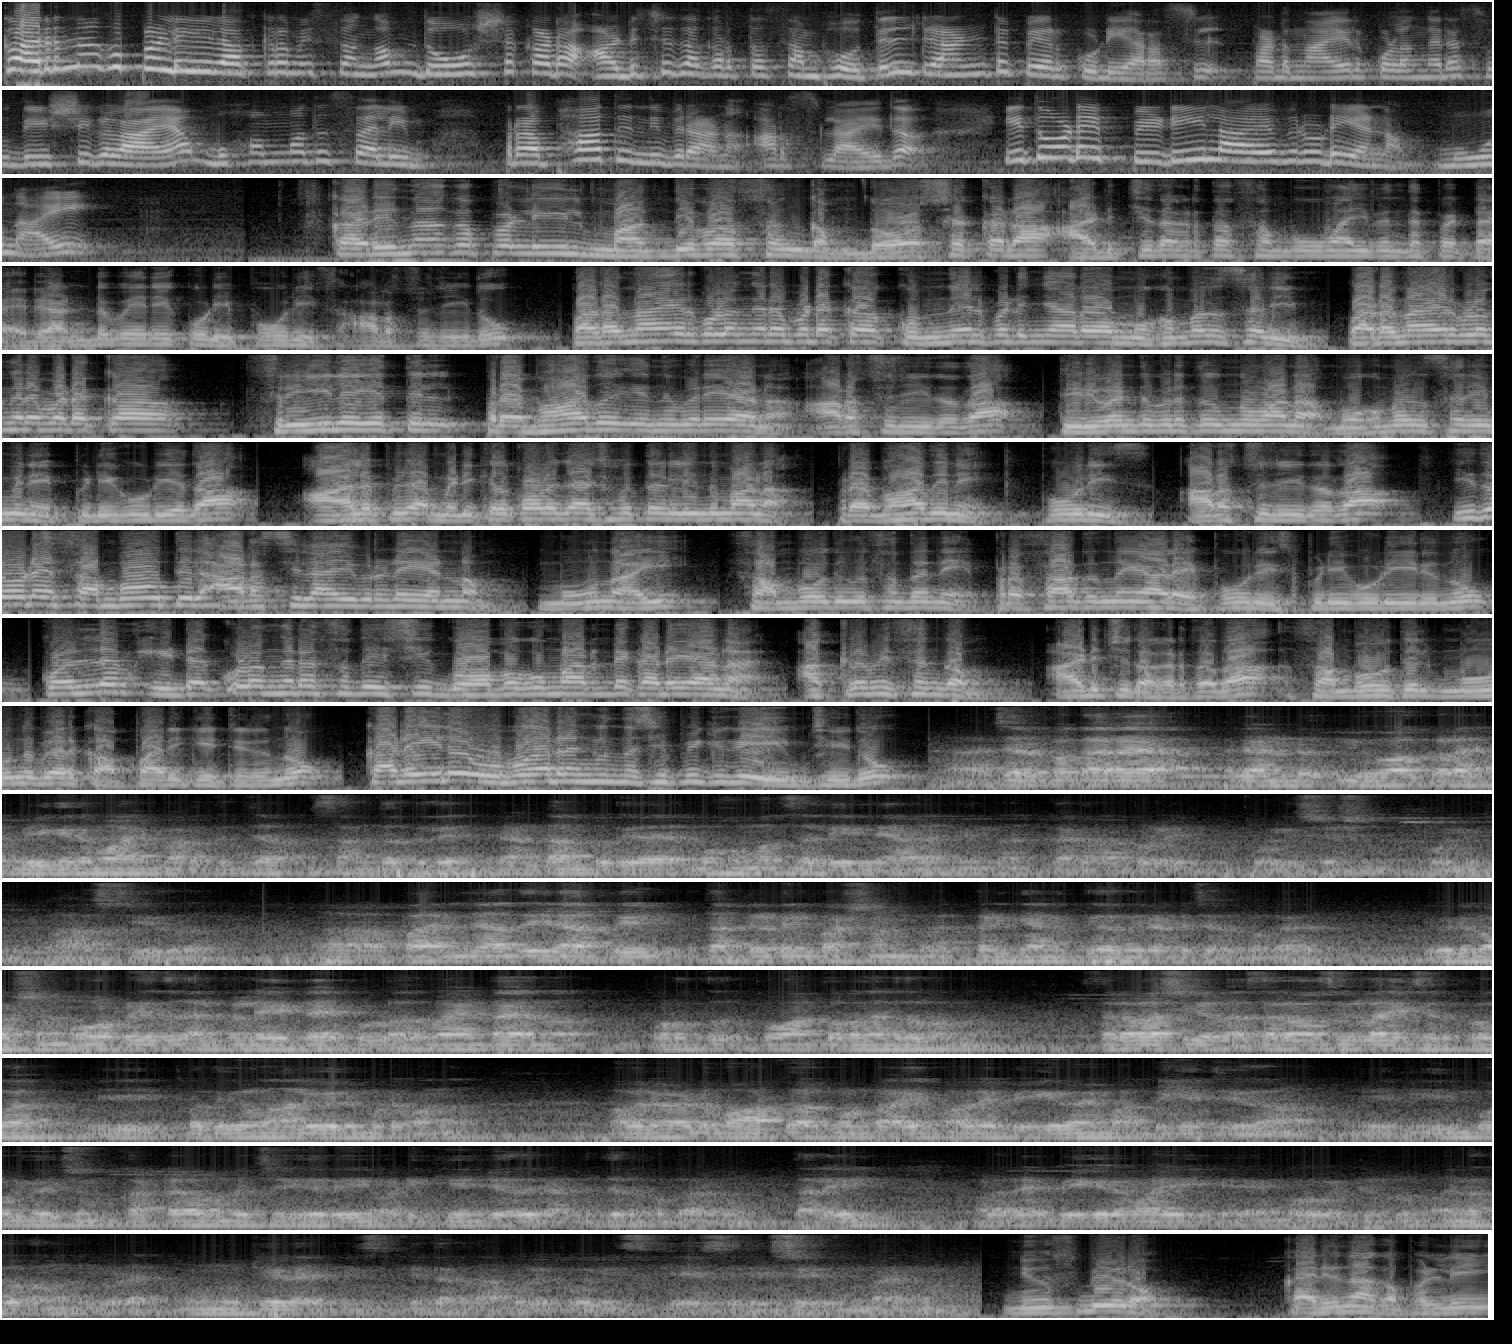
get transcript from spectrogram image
കരുനാഗപ്പള്ളിയിൽ അക്രമി സംഘം ദോശക്കട അടിച്ചു തകർത്ത സംഭവത്തിൽ രണ്ടു പേർ കൂടി അറസ്റ്റിൽ. പടനായർ കുളങ്ങര സ്വദേശികളായ മുഹമ്മദ് സലീം പ്രഭാത് എന്നിവരാണ് അറസ്റ്റിലായത്. ഇതോടെ പിടിയിലായവരുടെ എണ്ണം മൂന്നായി. കരുനാഗപ്പള്ളിയിൽ മദ്യപ സംഘം ദോശക്കട അടിച്ചു തകർത്ത സംഭവവുമായി ബന്ധപ്പെട്ട് രണ്ടുപേരെ കൂടി പോലീസ് അറസ്റ്റ് ചെയ്തു. പടനായർ കുളങ്ങര വടക്ക് കുന്നേൽ പടിഞ്ഞാറ് മുഹമ്മദ് സലീം പടനായർ കുളങ്ങര വടക്ക് ശ്രീലയത്തിൽ പ്രഭാത് എന്നിവരെയാണ് അറസ്റ്റ് ചെയ്തത്. തിരുവനന്തപുരത്തു നിന്നുമാണ് മുഹമ്മദ് സലീമിനെ പിടികൂടിയത്. ആലപ്പുഴ മെഡിക്കൽ കോളേജ് ആശുപത്രിയിൽ നിന്നുമാണ് പ്രഭാതിനെ പോലീസ് അറസ്റ്റ് ചെയ്തത്. ഇതോടെ സംഭവത്തിൽ അറസ്റ്റിലായവരുടെ എണ്ണം മൂന്നായി. സംഭവ ദിവസം തന്നെ പ്രസാദ് എന്നയാളെ പോലീസ് പിടികൂടിയിരുന്നു. കൊല്ലം ഇടക്കുളങ്ങര സ്വദേശി ഗോപകുമാറിന്റെ കടയാണ് അക്രമി സംഘം അടിച്ചു തകർത്തത്. സംഭവത്തിൽ മൂന്ന് പേർക്ക് പരിക്കേറ്റിരുന്നു. കടയിലെ ഉപകരണങ്ങൾ നശിപ്പിക്കുകയും ചെയ്തു. ചെറുപ്പക്കാരായ രണ്ട് യുവാക്കളെ ഭീകരമായി മർദ്ദിച്ച സംഘത്തിലെ രണ്ടാം പ്രതിയായ മുഹമ്മദ് സലീമിനെയാണ് ഇന്ന് Karunagappally police station police arrest ചെയ്തത്. പതിനഞ്ചാം രാത്രിയിൽ തട്ടുകടയിൽ ഭക്ഷണം കഴിക്കാൻ എത്തിയ രണ്ട് ചെറുപ്പക്കാർ. ഇവർ ഭക്ഷണം ഓർഡർ ചെയ്ത് അല്പം ലേറ്റ് ആയപ്പോൾ അത് വേണ്ട എന്ന് പുറത്ത് പോകാൻ തുറന്നതിനെ തുടർന്ന് സ്ഥലവാസികൾ സ്ഥലവാസികളായ ചെറുപ്പക്കാർ ഈ പ്രതികൾ നാലുപേരും കൂടി വന്ന് അവരുമായിട്ട് വാക്കുതർക്കം ഉണ്ടായും. അവരെ ഭീകരമായി മർദ്ദിക്കുകയും ചെയ്തതാണ്. ഇരുമ്പൊടി വെച്ചും കട്ടകളും വെച്ച് ഏറുകയും അടിക്കുകയും ചെയ്ത രണ്ട് ചെറുപ്പക്കാർക്കും തലയിൽ വളരെ ഭീകരമായി ഏഹ്, മുറിവേറ്റിട്ടുള്ളൂ അതിനെ തുടർന്ന് ഇവിടെ മുന്നൂറ്റിയേഴ് ഐ പി സിക്ക് കരുനാഗപ്പള്ളി പോലീസ് കേസ് രജിസ്റ്റർ ചെയ്തിട്ടുണ്ടായിരുന്നു. News bureau Karunagappally.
